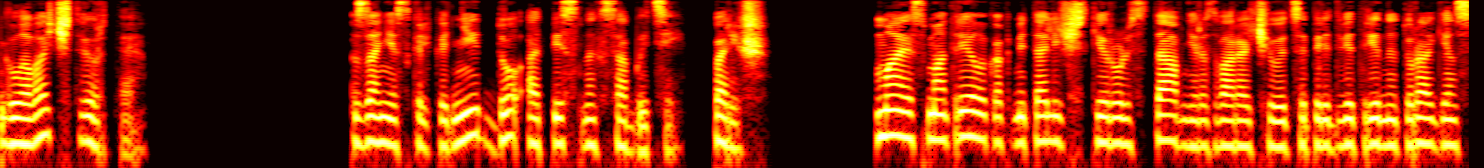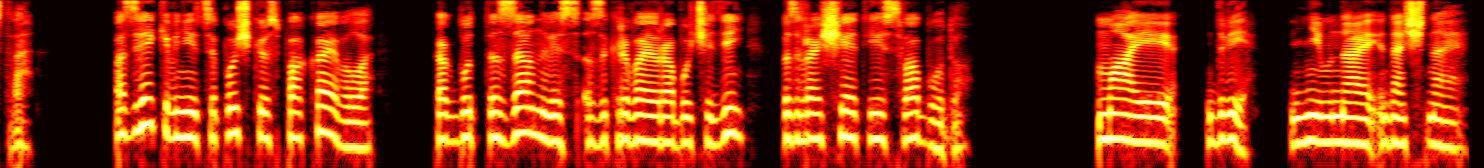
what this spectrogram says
Глава четвертая. За несколько дней до описанных событий. Париж. Майя смотрела, как металлические роль ставни разворачиваются перед витриной турагентства. Позвякивание цепочки успокаивало, как будто занавес, закрывая рабочий день, возвращает ей свободу. Майи две, дневная и ночная.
